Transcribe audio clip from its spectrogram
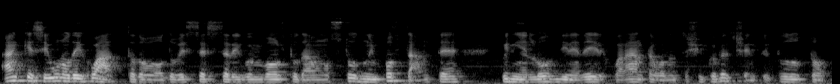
anche se uno dei quattro dovesse essere coinvolto da uno storno importante, quindi nell'ordine del 40-45%, il prodotto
